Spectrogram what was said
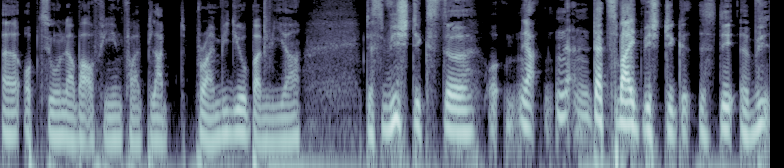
äh, Optionen, aber auf jeden Fall bleibt Prime Video bei mir das wichtigste, ja, der zweitwichtigste, äh,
